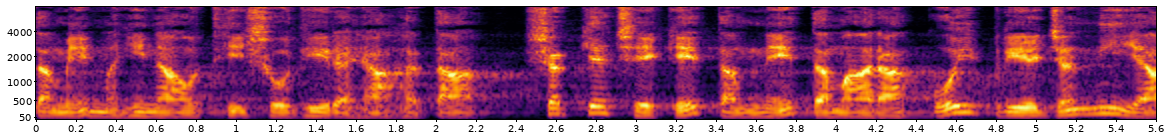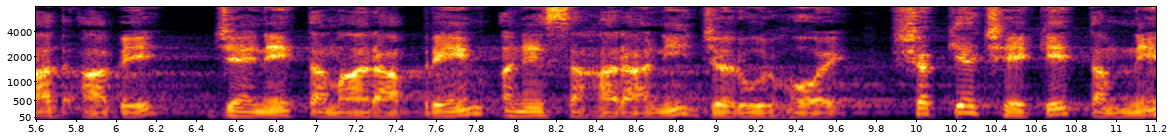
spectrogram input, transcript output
તમે મહિનાઓથી શોધી રહ્યા હતા. શક્ય છે કે તમને તમારા કોઈ પ્રિયજનની યાદ આવે, જેને તમારા પ્રેમ અને સહારાની જરૂર હોય. શક્ય છે કે તમને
